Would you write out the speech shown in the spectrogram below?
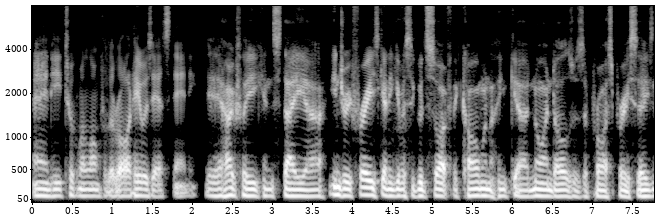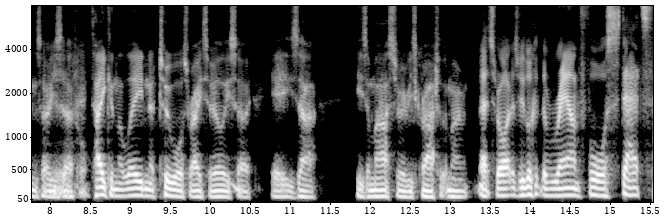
And he took them along for the ride. He was outstanding. Yeah, hopefully he can stay uh, injury free. He's going to give us a good sight for the Coleman. I think uh, nine dollars was the price pre-season, so he's uh, taken the lead in a two horse race early. So yeah, he's uh, he's a master of his craft at the moment. That's right. As we look at the round four stats,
